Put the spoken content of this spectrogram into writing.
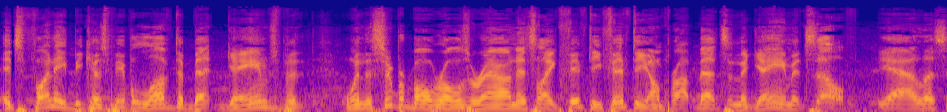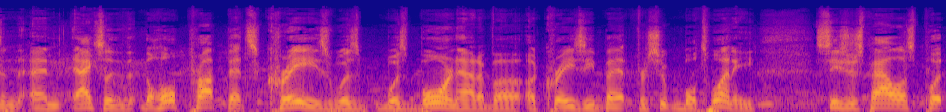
it's funny because people love to bet games, but when the Super Bowl rolls around, it's like 50 50 on prop bets in the game itself. Yeah, listen, and actually, the whole prop bets craze was was born out of a, a crazy bet for Super Bowl 20. Caesar's Palace put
